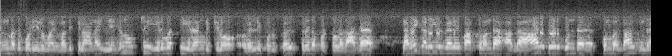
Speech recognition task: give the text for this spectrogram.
எண்பது கோடி ரூபாய் மதிப்பிலான இருநூற்றி இருபத்தி இரண்டு கிலோ வெள்ளி பொருட்கள் திருடப்பட்டுள்ளதாக நகைக்கடையில் வேலை பார்த்து வந்த அந்த ஆறு பேர் கொண்ட கும்பல் தான் இந்த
